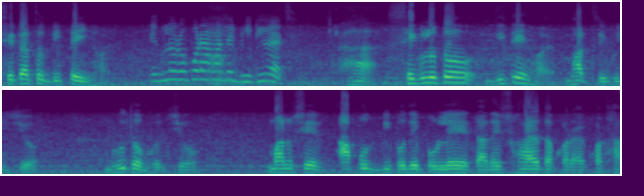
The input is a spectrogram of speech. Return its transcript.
সেটা তো দিতেই হয়। এগুলোর ওপরে আমাদের ভিডিও আছে। হ্যাঁ সেগুলো তো দিতেই হয় ভাতৃভোজ্য ভূতভোজ্য মানুষের আপদ বিপদে পড়লে তাদের সহায়তা করার কথা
